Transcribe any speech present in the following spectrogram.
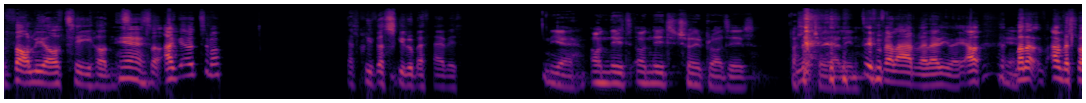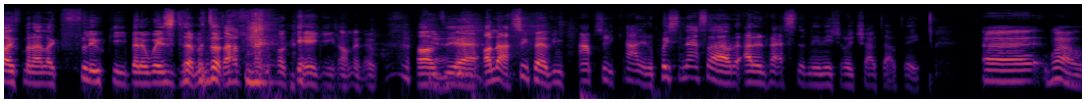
ddoniol tu hwnt. Yeah. So, ag, ti'n mo, gallwch chi ddysgu rhywbeth hefyd. Ie, yeah, ond nid, on nid trwy'r brodyr. Falle trwy Elin. Dim fel arfer, anyway. Yeah. Mae'n ambell waith mae'n like, fluky bit of wisdom yn dod allan o gig un ond nhw. Ond ie. Yeah. Yeah. Ond na, super, fi'n absolutely canu nhw. Pwy sy'n nesaf ar, ar un rhestr ni'n eisiau rhoi shout-out i? Uh, Wel,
